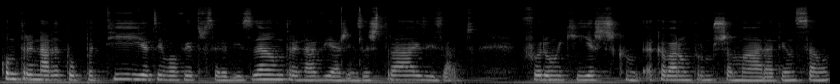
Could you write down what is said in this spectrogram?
Como treinar a telepatia, desenvolver a terceira visão, treinar viagens astrais, exato. Foram aqui estes que acabaram por me chamar a atenção.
